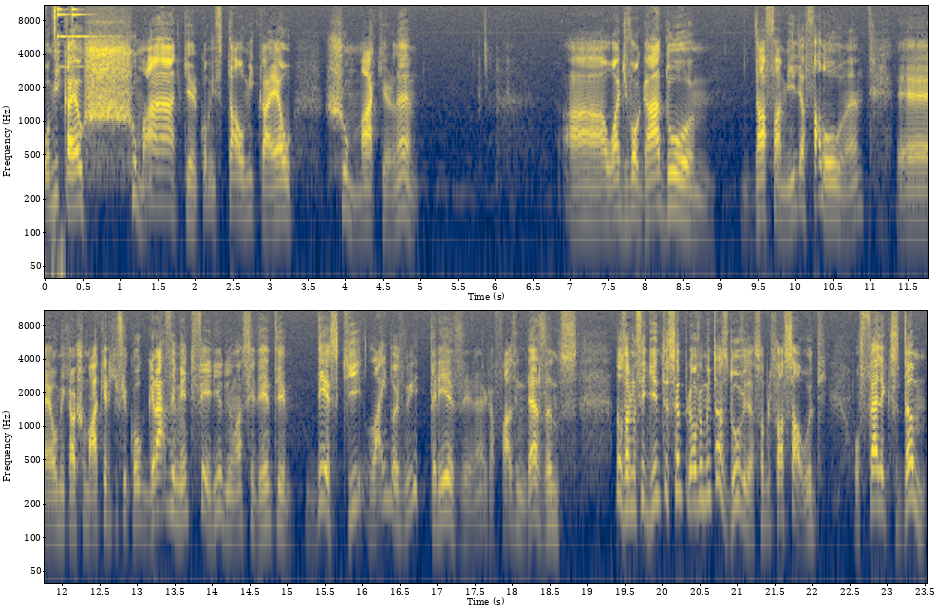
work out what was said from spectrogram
o Michael Schumacher, como está o Michael Schumacher, né? Ah, o advogado da família falou, né? É, o Michael Schumacher que ficou gravemente ferido em um acidente de esqui lá em 2013, né? já fazem 10 anos. Nos anos seguintes sempre houve muitas dúvidas sobre sua saúde. O Felix Dam,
